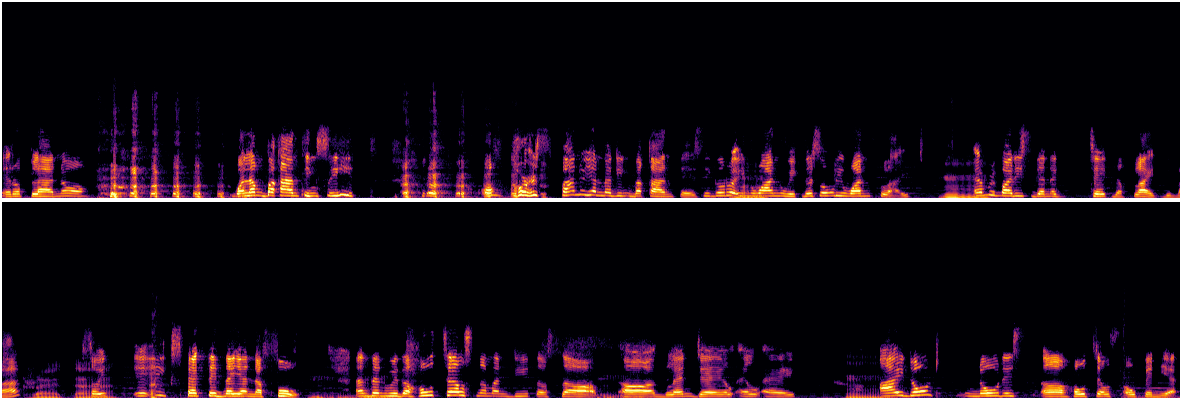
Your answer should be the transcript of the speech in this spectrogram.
eroplano. Walang bakanting seat. Of course paano yan maging bakante? Siguro in one week there's only one flight. Mhm. everybody's gonna take the flight di ba Right. So uh-huh. it's i- expected na yan na full. And then with the hotels naman dito sa uh, Glendale, LA, I don't notice uh, hotels open yet.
